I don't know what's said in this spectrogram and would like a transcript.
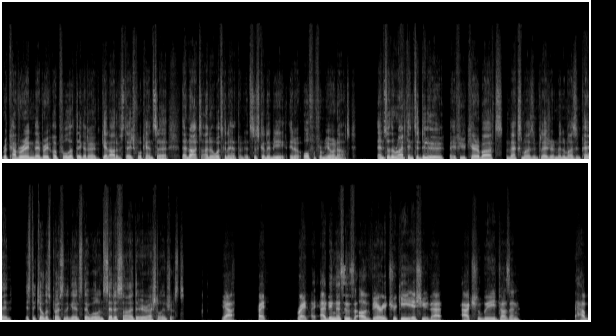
recovering. They're very hopeful that they're going to get out of stage four cancer. They're not. I know what's going to happen. It's just going to be, you know, awful from here on out. And so the right thing to do, if you care about maximizing pleasure and minimizing pain, is to kill this person against their will and set aside their irrational interests. Yeah, right. Right. I, I think this is a very tricky issue that actually doesn't have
